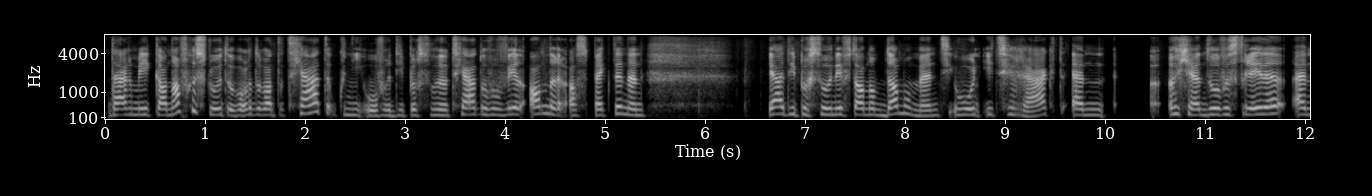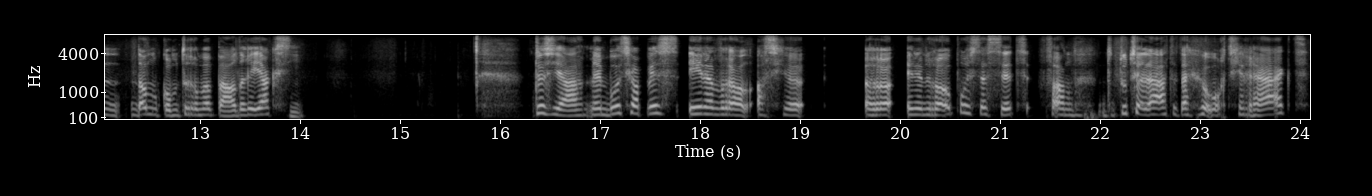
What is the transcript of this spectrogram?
daarmee kan afgesloten worden, want het gaat ook niet over die persoon, het gaat over veel andere aspecten. En ja, die persoon heeft dan op dat moment gewoon iets geraakt en een grens overstreden. En dan komt er een bepaalde reactie. Dus ja, mijn boodschap is één en vooral als je in een rouwproces zit, van toe te laten dat je wordt geraakt.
